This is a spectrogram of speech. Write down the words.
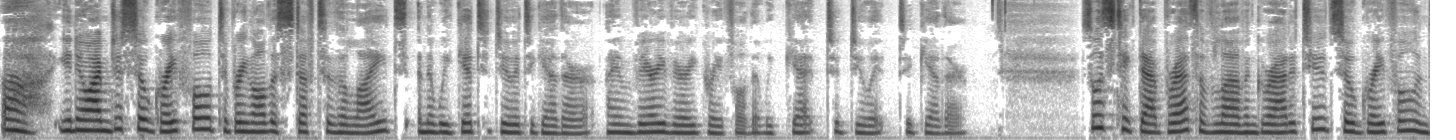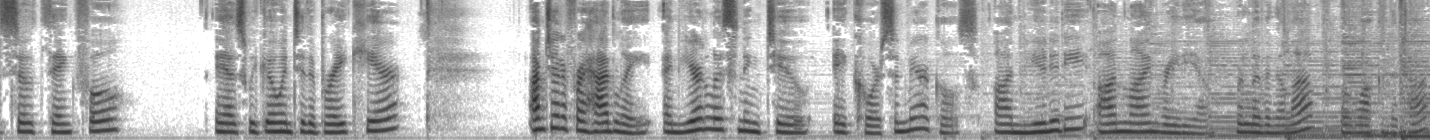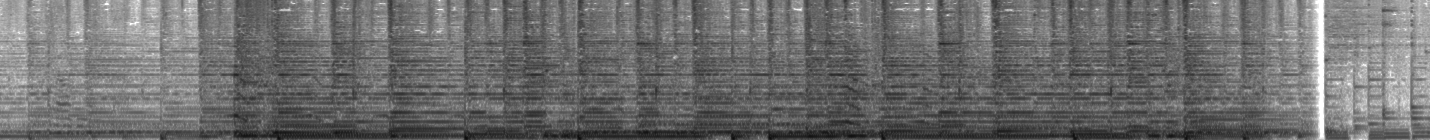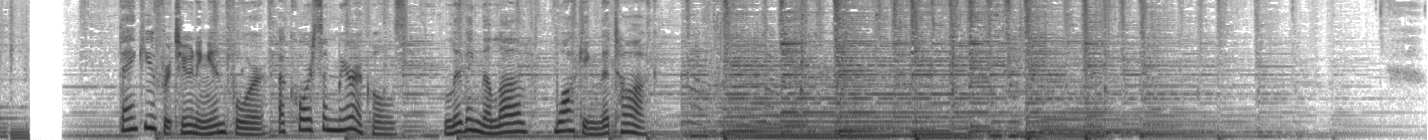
Ah, you know, I'm just so grateful to bring all this stuff to the light and that we get to do it together. I am very, very grateful that we get to do it together. So let's take that breath of love and gratitude. So grateful and so thankful as we go into the break here. I'm Jennifer Hadley, and you're listening to A Course in Miracles on Unity Online Radio. We're living the love, we're walking the talk, and I'll be Thank you for tuning in for A Course in Miracles Living the Love, Walking the Talk.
